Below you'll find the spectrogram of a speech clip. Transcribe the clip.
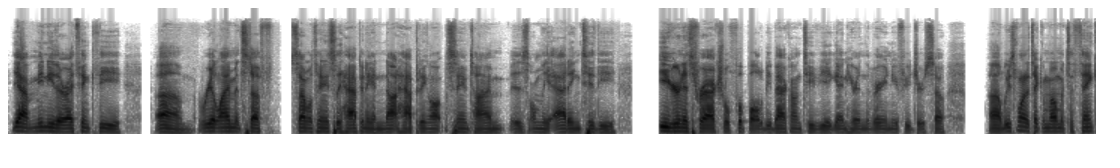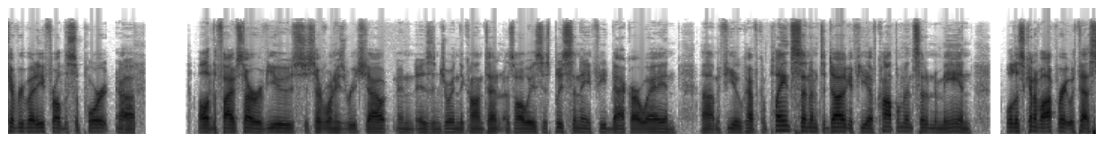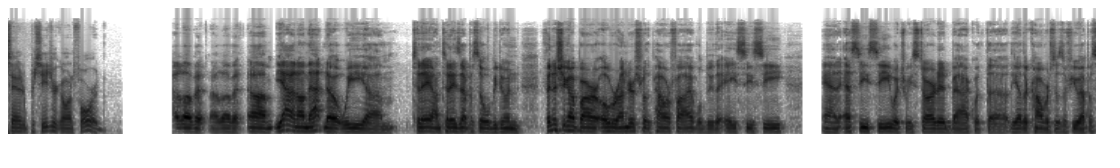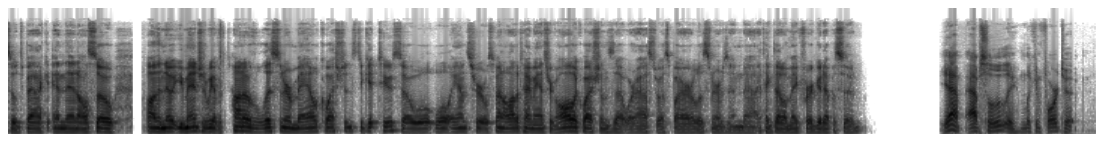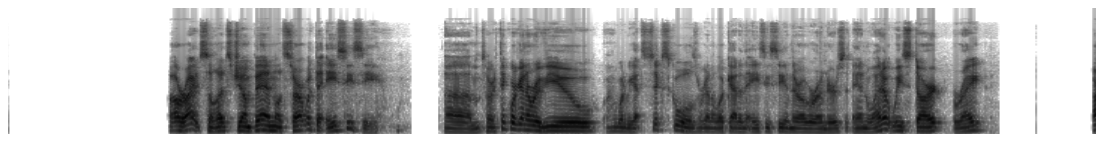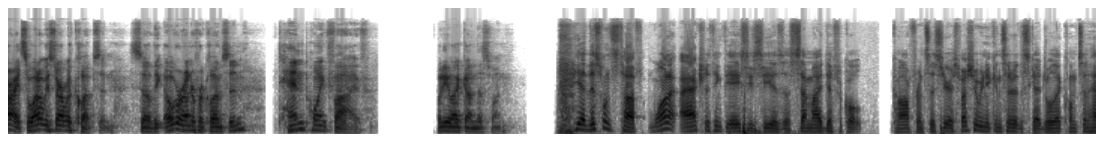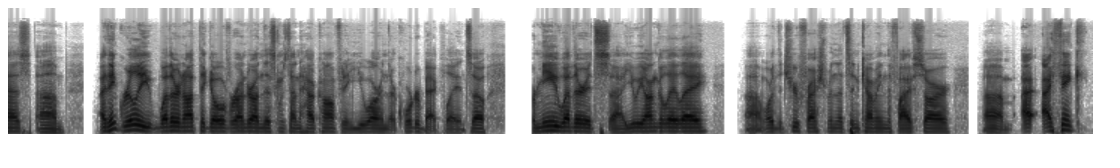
Yeah, me neither. I think the um, realignment stuff simultaneously happening and not happening all at the same time is only adding to the eagerness for actual football to be back on TV again here in the very near future. So uh, we just want to take a moment to thank everybody for all the support, uh, all of the five star reviews, just everyone who's reached out and is enjoying the content. As always, just please send any feedback our way. And um, if you have complaints, send them to Doug. If you have compliments, send them to me. And we'll just kind of operate with that standard procedure going forward. I love it. I love it. Um, yeah, and on that note, we um, today on today's episode we'll be doing finishing up our over unders for the Power Five. We'll do the ACC and SEC, which we started back with the the other conferences a few episodes back, and then also on the note you mentioned, we have a ton of listener mail questions to get to, so we'll we'll answer. We'll spend a lot of time answering all the questions that were asked to us by our listeners, and uh, I think that'll make for a good episode. Yeah, absolutely. I'm looking forward to it. All right, so let's jump in. Let's start with the ACC. Um, so I think we're going to review what we got? Six schools we're going to look at in the ACC and their over unders. And why don't we start right? All right, so why don't we start with Clemson? So the over under for Clemson, ten point five. What do you like on this one? Yeah, this one's tough. One, I actually think the ACC is a semi difficult conference this year, especially when you consider the schedule that Clemson has. Um, I think really whether or not they go over under on this comes down to how confident you are in their quarterback play. And so for me, whether it's uh, Uiagalelei um, or the true freshman that's incoming, the five star, um, I, I think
